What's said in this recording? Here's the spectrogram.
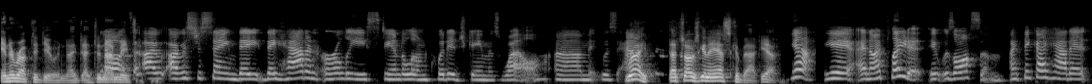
interrupted you, and I, I did no, not mean to. I, I was just saying they they had an early standalone Quidditch game as well. Um, it was right. That's what I was going to ask about. Yeah. Yeah, yeah, and I played it. It was awesome. I think I had it.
